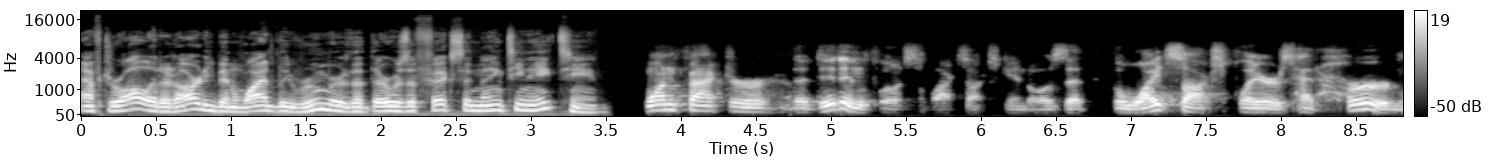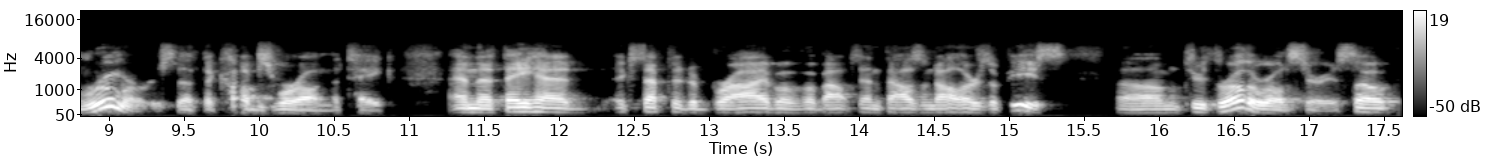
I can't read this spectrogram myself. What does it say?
After all, it had already been widely rumored that there was a fix in 1918. One factor that did influence the Black Sox scandal is that the White Sox players had heard rumors that the Cubs were on the take and that they had accepted a bribe of about $10,000 apiece um, to throw the World Series. So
